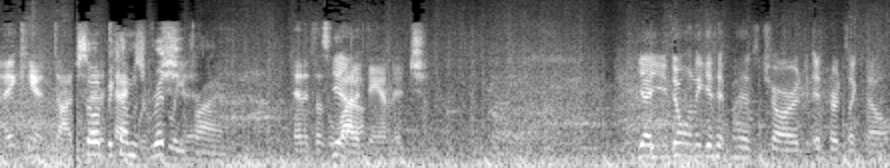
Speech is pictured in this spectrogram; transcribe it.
I can't dodge. so that it becomes with Ridley shit. Prime. and it does a Yeah. lot of damage. Yeah, you don't want to get hit by his charge. It hurts like hell.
